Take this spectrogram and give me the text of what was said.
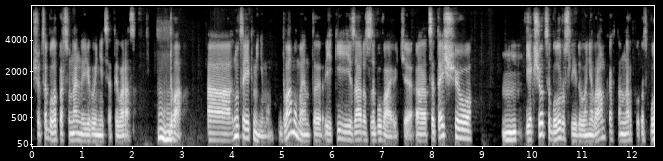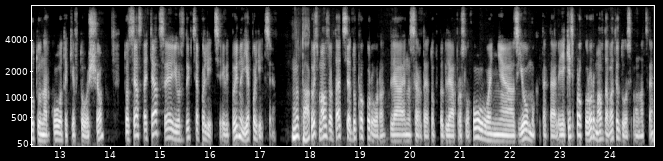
що це була персональна його ініціатива. Раз. Угу. Два. А, ну, це як мінімум. Два моменти, які зараз забувають, це те, що якщо це було розслідування в рамках там нарко збуту наркотиків тощо, то ця стаття це юрисдикція поліції. Відповідно, є поліція. Ну так. Хтось мав звертатися до прокурора для НСРД, тобто для прослуховування, зйомок і так далі. Якийсь прокурор мав давати дозвіл на це.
